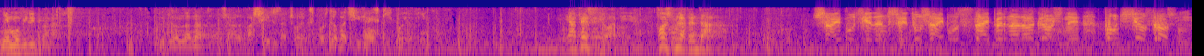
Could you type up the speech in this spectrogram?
Nie mówili po arabsku. Wygląda na to, że Al-Bashir zaczął eksportować irańskich bojowników. Ja też nie łapię. Chodźmy na ten dach. Szajbus 1-3, tu Szajbus. Snajper nadal groźny. Bądźcie ostrożni.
